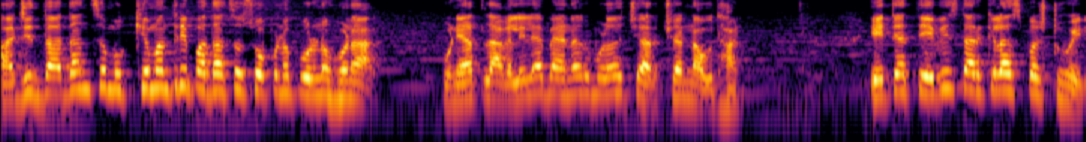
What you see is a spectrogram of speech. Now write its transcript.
अजितदादांचं मुख्यमंत्री पदाचं स्वप्न पूर्ण होणार. पुण्यात लागलेल्या बॅनरमुळे चर्चा नवधान. येत्या तेवीस तारखेला स्पष्ट होईल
